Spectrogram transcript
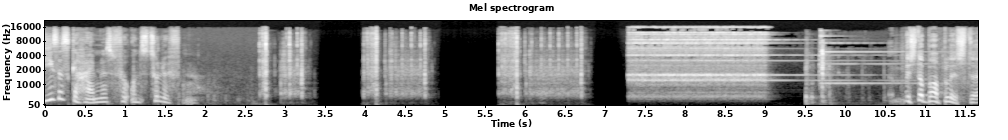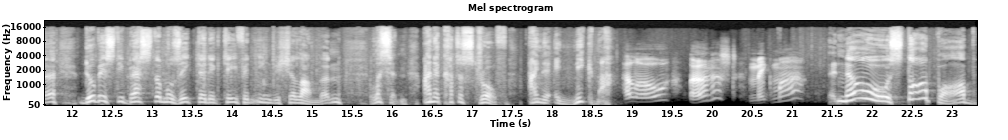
dieses Geheimnis für uns zu lüften. Mr. Bob Lister, du bist die beste Musikdetektiv in englischen Landen. Listen, eine Katastrophe, eine Enigma. Hallo, Ernest? Migma? No, stop, Bob.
